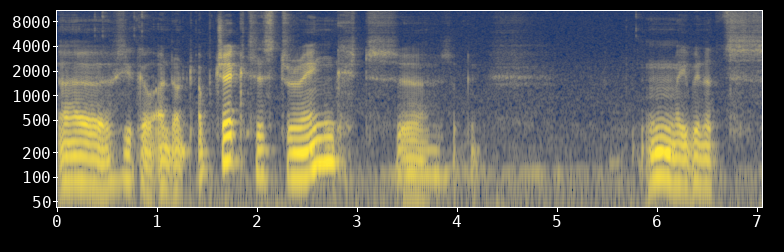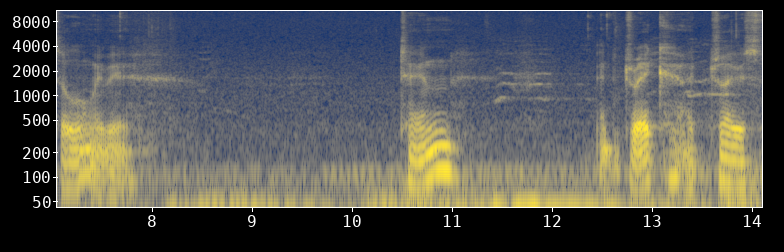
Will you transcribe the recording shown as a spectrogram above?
uh, you go under object strength uh, okay. Mm, maybe not so maybe 10 and the drag I try with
